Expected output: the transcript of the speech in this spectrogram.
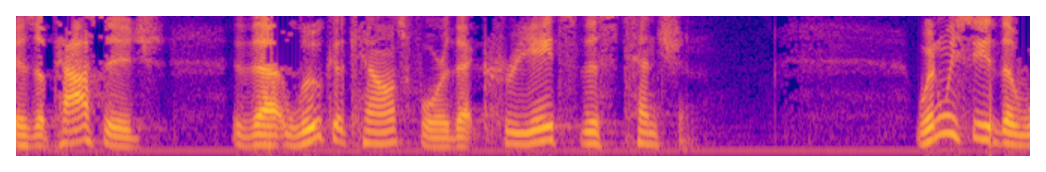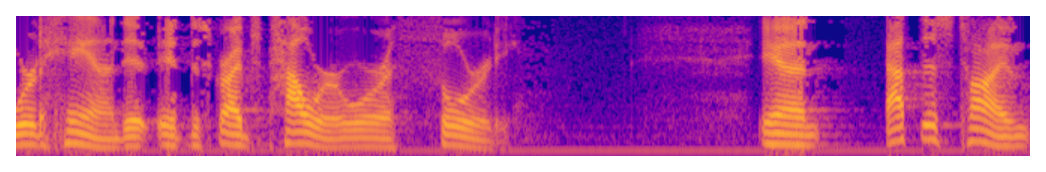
is a passage that Luke accounts for that creates this tension. When we see the word hand, it, it describes power or authority. And at this time,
